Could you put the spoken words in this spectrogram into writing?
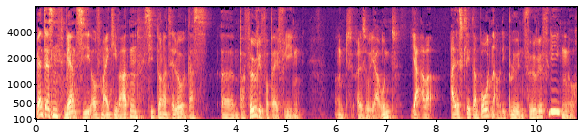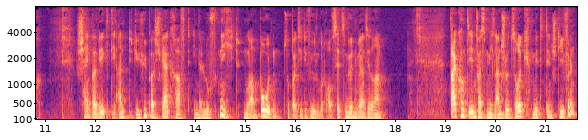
Währenddessen, während sie auf Mikey warten, sieht Donatello, dass äh, ein paar Vögel vorbeifliegen. Und also, ja und? Ja, aber alles klebt am Boden, aber die blöden Vögel fliegen noch. Scheinbar wirkt die, Anti die Hyperschwerkraft in der Luft nicht, nur am Boden. Sobald sie die Vögel wo draufsetzen würden, wären sie dran. Da kommt jedenfalls Michelangelo zurück mit den Stiefeln.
